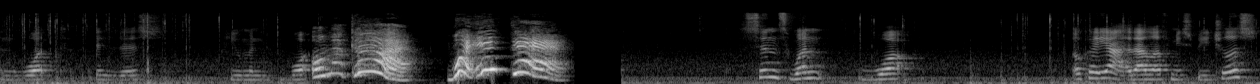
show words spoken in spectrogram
And what is this? Human what? Oh my god! What is? Since when? What? Okay, yeah, that left me speechless.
